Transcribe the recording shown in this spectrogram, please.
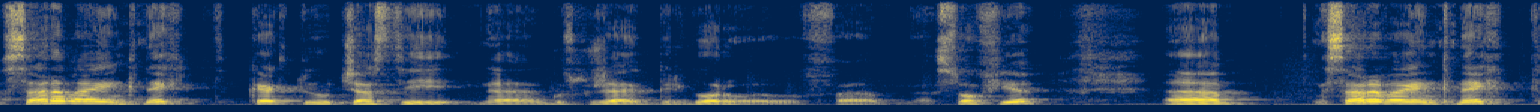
Сара Вайенкнехт както и отчасти госпожа Григорова в София, Сара Вагенкнехт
